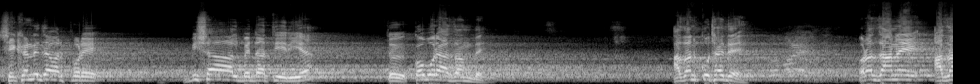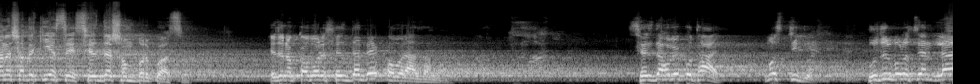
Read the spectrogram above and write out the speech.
সেখানে যাওয়ার পরে বিশাল বেদাতি এরিয়া, তো কবরে আজান দেয়। আজান কোথায় দেয়? ওরা জানে, আজানের সাথে কি আছে? সেজদার সম্পর্ক আছে। এজন্য কবরে সেজদা দেয়, কবরে আজান সেজদা হবে কোথায়? মসজিদে। হুজুর বলেছেন, লা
